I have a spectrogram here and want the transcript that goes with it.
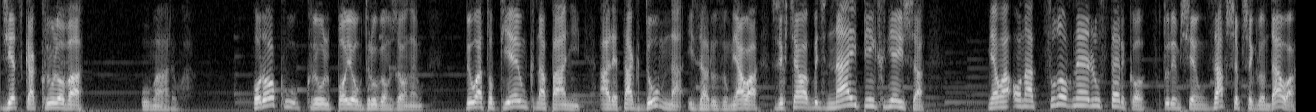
dziecka królowa umarła. Po roku król pojął drugą żonę. Była to piękna pani, ale tak dumna i zarozumiała, że chciała być najpiękniejsza. Miała ona cudowne lusterko, w którym się zawsze przeglądała,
